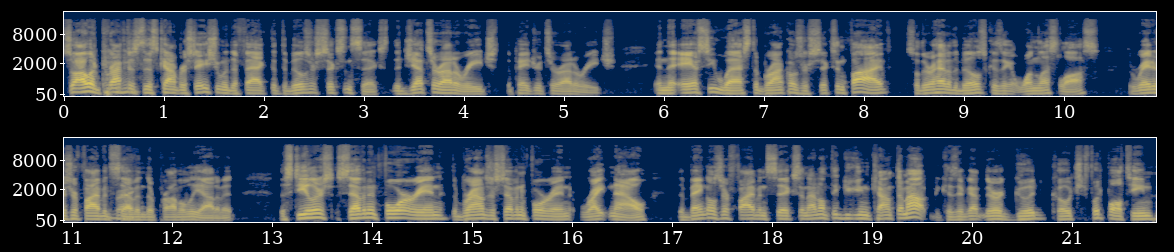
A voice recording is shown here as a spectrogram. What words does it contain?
So I would Mm-hmm. preface this conversation with the fact that the Bills are six and six, the Jets are out of reach, the Patriots are out of reach. In the AFC West, the Broncos are six and five, so they're ahead of the Bills because they got one less loss. The Raiders are five and Right. seven; they're probably out of it. The Steelers seven and four are in. The Browns are seven and four in right now. The Bengals are five and six, and I don't think you can count them out because they've got they're a good coached football team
